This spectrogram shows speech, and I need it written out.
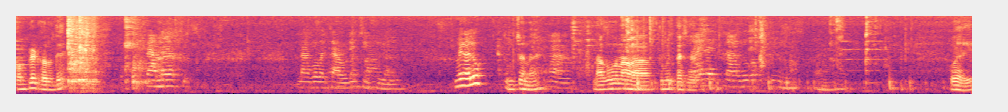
कंप्लीट करू दे. नागोबाच्या आवडीची. मी घालू तुमच्या नाही? हा. नागोबा नावा तुम्हीच कशा होय आई.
